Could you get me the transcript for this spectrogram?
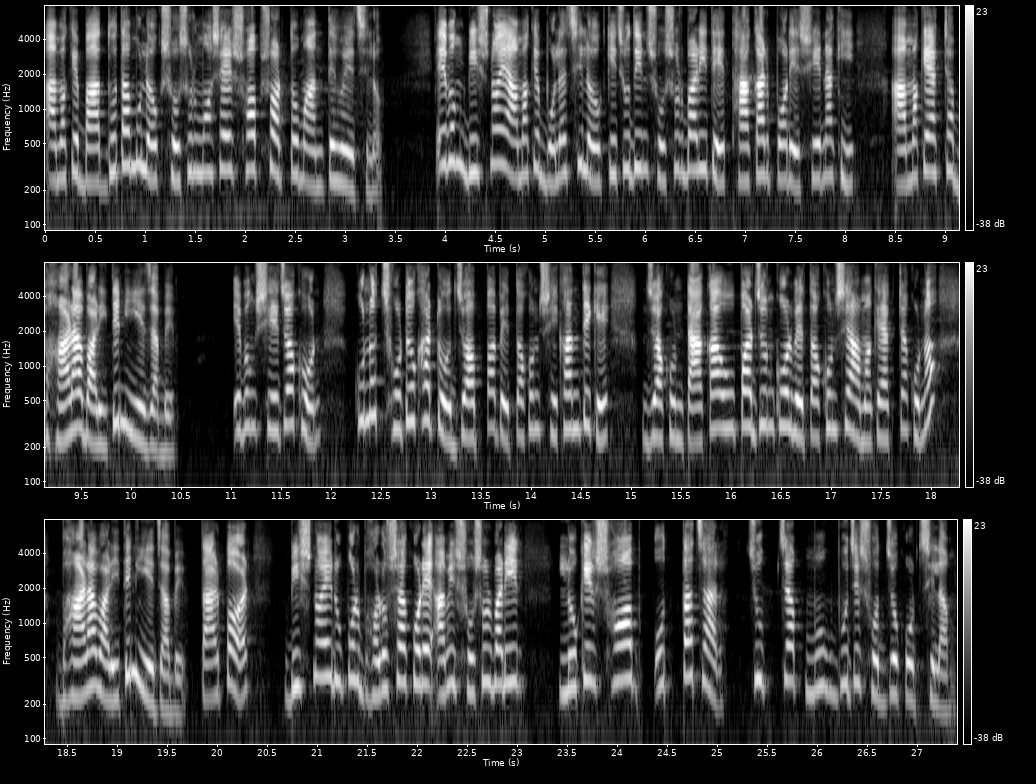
আমাকে বাধ্যতামূলক শ্বশুরমশাইয়ের সব শর্ত মানতে হয়েছিল এবং বিষ্ণয় আমাকে বলেছিল কিছুদিন শ্বশুরবাড়িতে থাকার পরে সে নাকি আমাকে একটা ভাড়া বাড়িতে নিয়ে যাবে। এবং সে যখন কোনো ছোটোখাটো জব পাবে, তখন সেখান থেকে যখন টাকা উপার্জন করবে, তখন সে আমাকে একটা কোনো ভাড়া বাড়িতে নিয়ে যাবে। তারপর বিষ্ণয়ের উপর ভরসা করে আমি শ্বশুরবাড়ির লোকের সব অত্যাচার চুপচাপ মুখ বুজে সহ্য করছিলাম।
